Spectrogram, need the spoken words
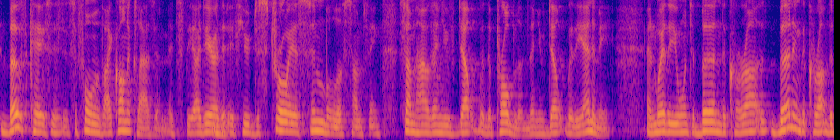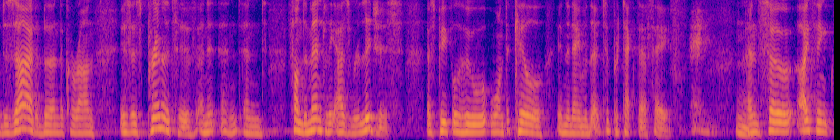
both cases, it's a form of iconoclasm. It's the idea mm. that if you destroy a symbol of something, somehow then you've dealt with the problem, then you've dealt with the enemy and whether you want to burn the Quran, burning the Quran, the desire to burn the Quran is as primitive and, and, and fundamentally as religious as people who want to kill in the name of their, to protect their faith. Mm. And so I think,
